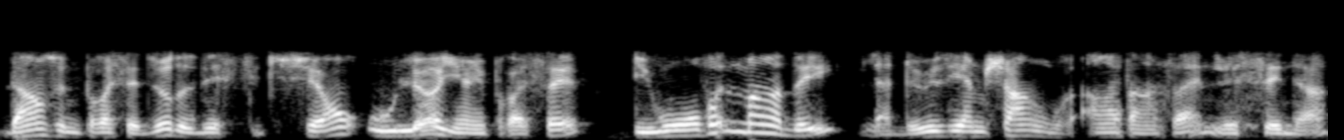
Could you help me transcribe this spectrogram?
dans une procédure de destitution où là, il y a un procès et où on va demander, la deuxième chambre en scène, le Sénat,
